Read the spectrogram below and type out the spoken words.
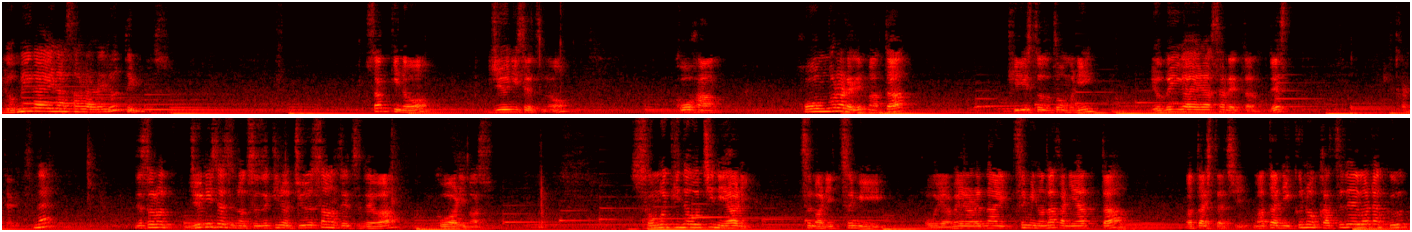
よみがえらさられるという意味です。さっきの12節の後半葬られまたキリストと共によみがえらされたのです。書いてありますね。でその12節の続きの13節ではこうあります。背きのうちにありつまり罪をやめられない罪の中にあった私たちまた肉の割礼がなく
